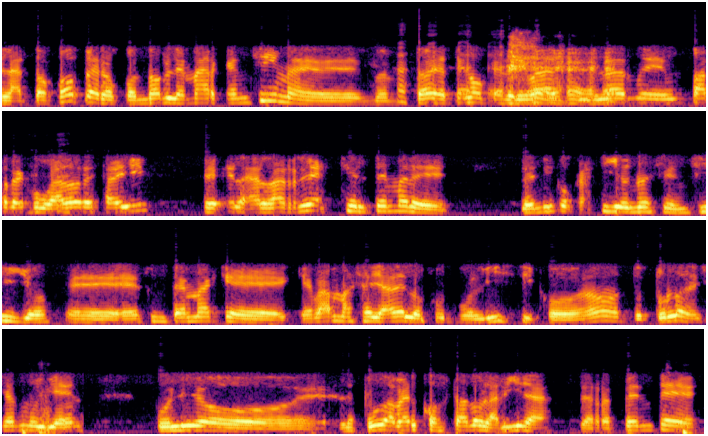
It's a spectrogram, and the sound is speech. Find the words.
la tocó, pero con doble marca encima. Eh, todavía tengo que derivarme un par de jugadores ahí. Eh, la, realidad es que el tema de, de Nico Castillo no es sencillo, eh, es un tema que, que va más allá de lo futbolístico, ¿no? Tú, tú lo decías muy bien, Julio, le pudo haber costado la vida. De repente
